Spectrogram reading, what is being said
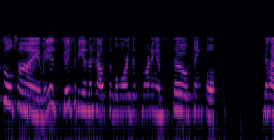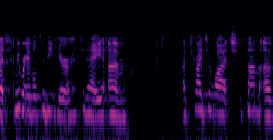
school time. It is good to be in the house of the Lord this morning. I'm so thankful that we were able to be here today. Um, I've tried to watch some of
